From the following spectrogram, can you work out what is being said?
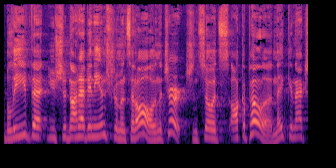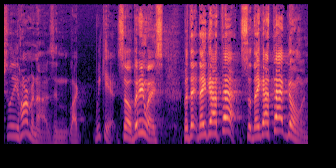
believe that you should not have any instruments at all in the church. And so it's a cappella, and they can actually harmonize, and like we can't. So, but, anyways, but they, they got that. So they got that going.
